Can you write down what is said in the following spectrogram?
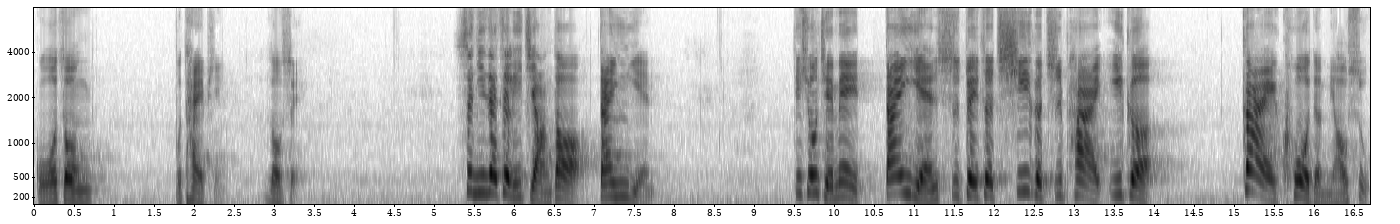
国中不太平、漏水。圣经在这里讲到单言，弟兄姐妹。单言是对这七个支派一个概括的描述，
